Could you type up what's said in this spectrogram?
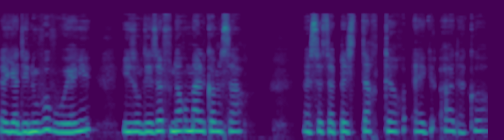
Là, il y a des nouveaux, vous voyez. Ils ont des œufs normaux comme ça. Ah, ça s'appelle starter egg. Ah, d'accord.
